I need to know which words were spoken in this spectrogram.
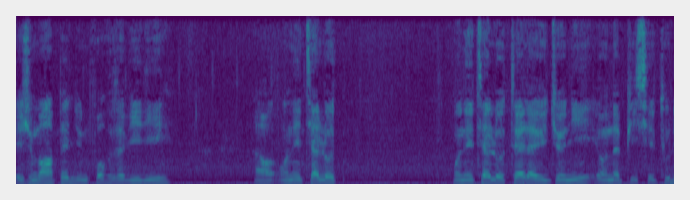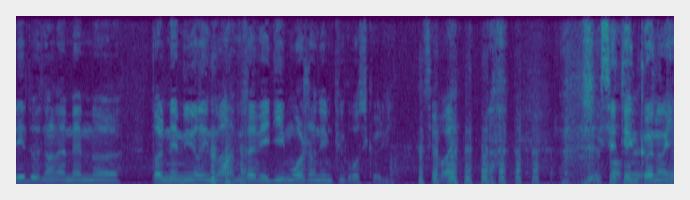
Et je me rappelle d'une fois, vous aviez dit. Alors, on était à l'hôtel. On était à l'hôtel avec Johnny et on a pissé tous les deux dans, la même, euh, dans le même urinoir. Vous avez dit, moi j'en ai une plus grosse que lui. C'est vrai c'était une connerie.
